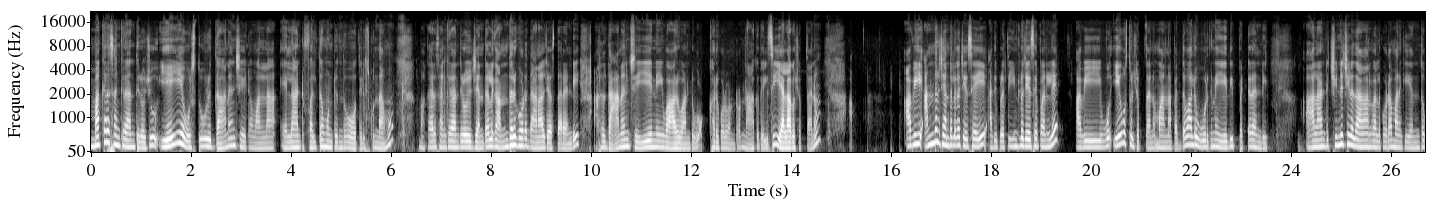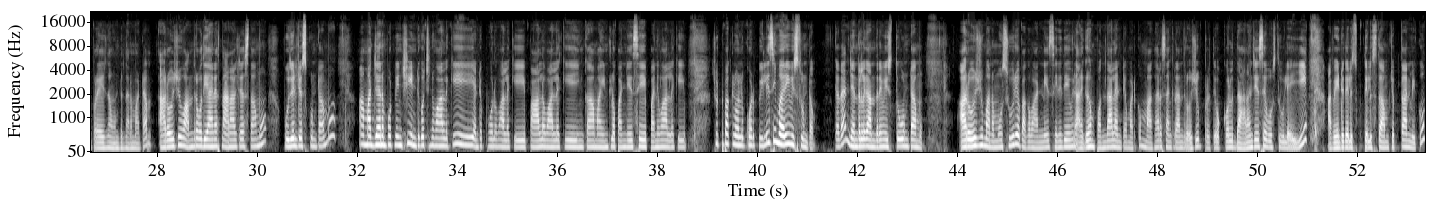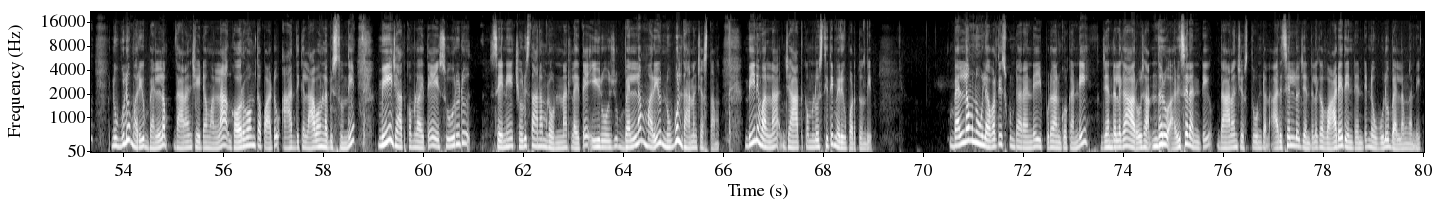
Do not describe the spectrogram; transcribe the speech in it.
మకర సంక్రాంతి రోజు ఏ ఏ వస్తువులు దానం చేయటం వల్ల ఎలాంటి ఫలితం ఉంటుందో తెలుసుకుందాము. మకర సంక్రాంతి రోజు జనరల్గా అందరూ కూడా దానాలు చేస్తారండి. అసలు దానం చేయని వారు అంటూ ఒక్కరు కూడా ఉండరు. నాకు తెలిసి ఎలాగో చెప్తాను. అవి అందరు జనరల్గా చేసేవి అది ప్రతి ఇంట్లో చేసే పనులే. అవి ఏ వస్తువులు చెప్తాను? మా నా పెద్దవాళ్ళు ఊరికనే ఏది పెట్టరండి. అలాంటి చిన్న చిన్న దానాల వల్ల కూడా మనకి ఎంతో ప్రయోజనం ఉంటుందన్నమాట. ఆ రోజు అందరూ ఉదయాన్నే స్నానాలు చేస్తాము పూజలు చేసుకుంటాము. ఆ మధ్యాహ్నం పూట నుంచి ఇంటికి వచ్చిన వాళ్ళకి అంటే పూల వాళ్ళకి పాల వాళ్ళకి ఇంకా మా ఇంట్లో పనిచేసే పని వాళ్ళకి చుట్టుపక్కల వాళ్ళకి కూడా పిలిచి మరీ ఇస్తుంటాం కదా. జనరల్గా అందరం ఇస్తూ ఉంటాము. ఆ రోజు మనము సూర్య భగవాన్ని శనిదేవుని అనుగ్రహం పొందాలంటే మటుకు మకర సంక్రాంతి రోజు ప్రతి ఒక్కళ్ళు దానం చేసే వస్తువులు అయ్యి అవేంటో తెలుసు తెలుస్తాం చెప్తాను మీకు. నువ్వులు మరియు బెల్లం దానం చేయడం వల్ల గౌరవంతో పాటు ఆర్థిక లాభం లభిస్తుంది. మీ జాతకంలో అయితే సూర్యుడు శని చెడు స్థానంలో ఉన్నట్లయితే ఈరోజు బెల్లం మరియు నువ్వులు దానం చేస్తాము. దీనివల్ల జాతకంలో స్థితి మెరుగుపడుతుంది. బెల్లం నువ్వులు ఎవరు తీసుకుంటారండి? ఇప్పుడు అనుకోకండి. జనరల్గా ఆ రోజు అందరూ అరిసెలు అంటే దానం చేస్తూ ఉంటారు. అరిసెల్లో జనరల్గా వాడేది ఏంటంటే నువ్వులు బెల్లం అండి.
